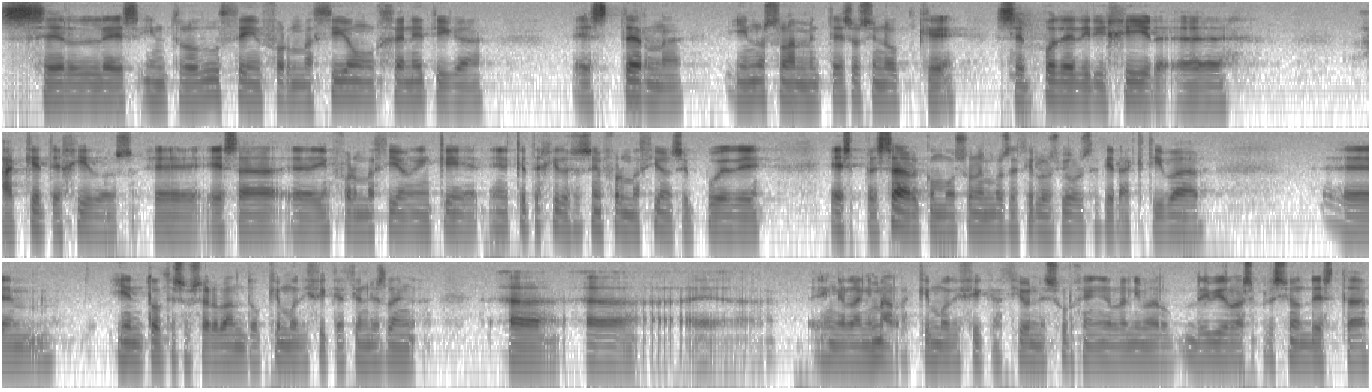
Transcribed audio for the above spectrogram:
se les introduce información genética externa y no solamente eso, sino que se puede dirigir eh, a qué tejidos eh, esa eh, información, en qué, en qué tejidos esa información se puede expresar, como solemos decir los biólogos, es decir, activar, eh, y entonces observando qué modificaciones dan en el animal, qué modificaciones surgen en el animal debido a la expresión de, esta,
